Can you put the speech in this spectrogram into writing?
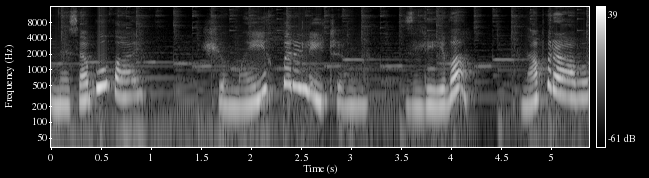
Не забувай, що ми їх перелічуємо зліва направо.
